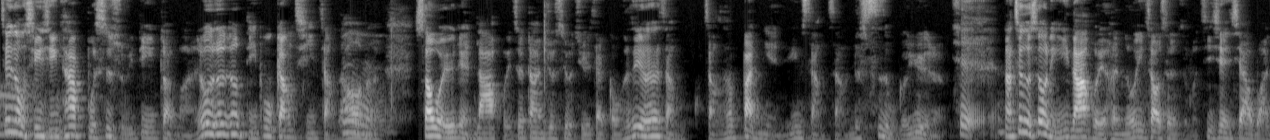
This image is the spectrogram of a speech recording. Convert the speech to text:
这种情形它不是属于第一段嘛？如果说这种底部刚起涨，然后呢、嗯、稍微有点拉回，这当然就是有机会再攻。可是有些涨涨上半年，已经涨涨就四五个月了。是。那这个时候你一拉回，很容易造成什么？季线下弯。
